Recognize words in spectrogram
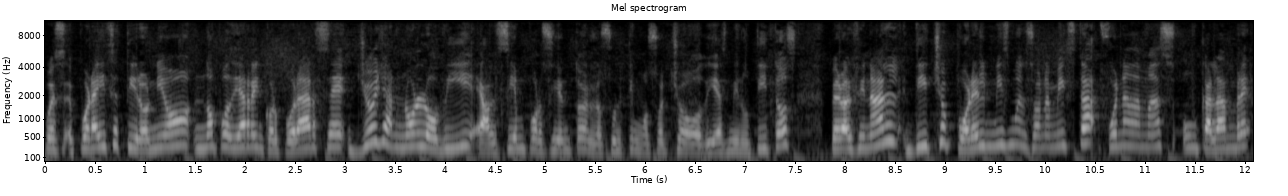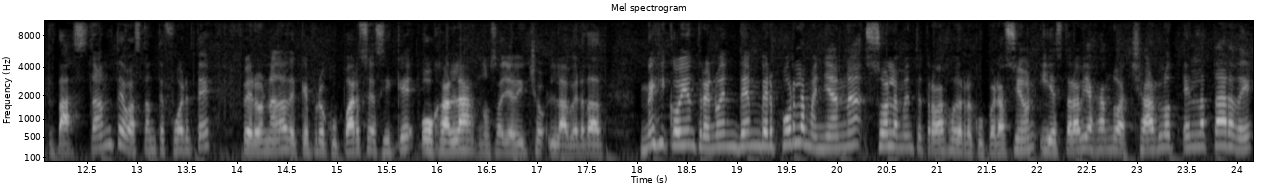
pues por ahí se tironeó, no podía reincorporarse. Yo ya no lo vi al 100% en los últimos 8 o 10 minutitos, pero al final, dicho por él mismo en zona mixta, fue nada más un calambre bastante, bastante fuerte, pero nada de qué preocuparse, así que ojalá nos haya dicho la verdad. México hoy entrenó en Denver por la mañana, solamente trabajo de recuperación y estará viajando a Charlotte en la tarde,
